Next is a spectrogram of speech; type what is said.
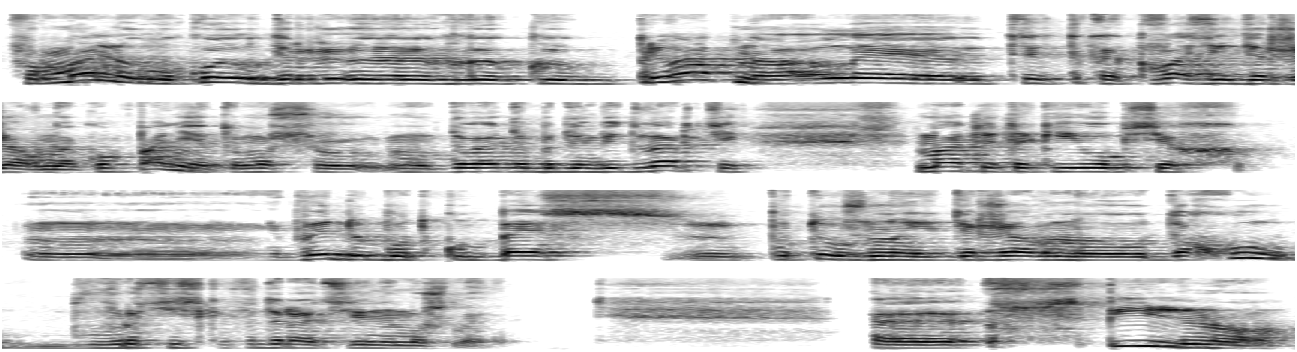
Формально Лукойл дер... е, приватна, але це така квазідержавна компанія, тому що ну, давайте будемо відверті, мати такий обсяг видобутку без потужної державного даху в Російській Федерації неможливо. Спільно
